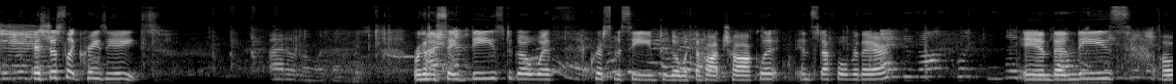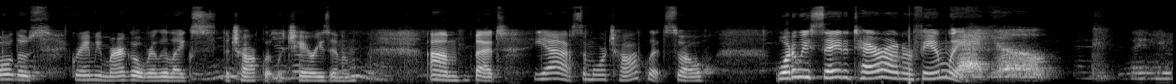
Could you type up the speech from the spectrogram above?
It's just like Crazy Eights. I don't know what that is. We're gonna save and- these to go with Christmas Eve to go with the hot chocolate and stuff over there. I do not put the And then these, things in it. oh, those Grammy Margot really likes the chocolate with cherries in them. Um, but yeah, some more chocolate. So, what do we say to Tara and her family? Thank you. Thank you.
